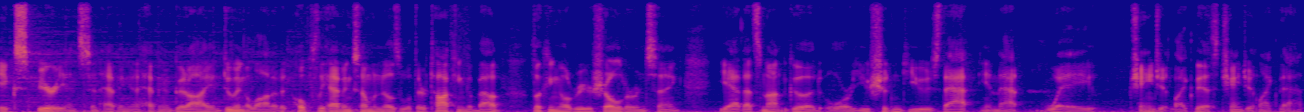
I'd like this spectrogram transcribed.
experience and having a, having a good eye and doing a lot of it. Hopefully, having someone knows what they're talking about, looking over your shoulder and saying, "Yeah, that's not good," or "You shouldn't use that in that way. Change it like this. Change it like that."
